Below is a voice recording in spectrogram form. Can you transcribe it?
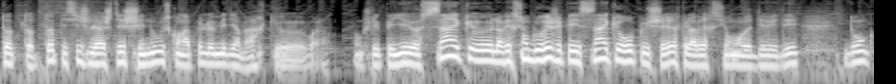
top, top, top. Ici, je l'ai acheté chez nous, ce qu'on appelle le MediaMark. Euh, voilà. Donc, je l'ai payé 5, euh, euh, la version Blu-ray, j'ai payé 5 euros plus cher que la version DVD. Donc,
